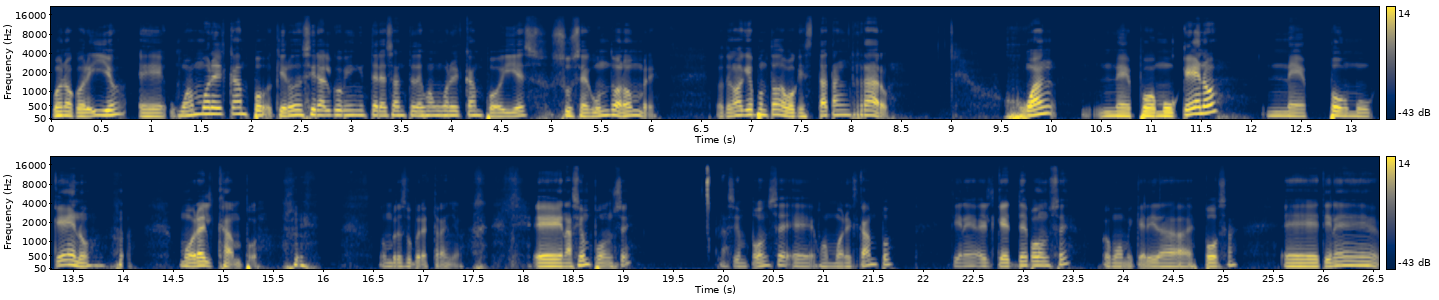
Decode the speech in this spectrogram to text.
Bueno, Corillo, eh, Juan Morel Campo, quiero decir algo bien interesante de Juan Morel Campo y es su segundo nombre. Lo tengo aquí apuntado porque está tan raro. Juan Nepomuqueno, Nepomuqueno Morel Campo. Nombre súper extraño. Eh, nació en Ponce. Nació en Ponce, eh, Juan Morel Campo. Tiene el que es de Ponce, como mi querida esposa. Eh, tiene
